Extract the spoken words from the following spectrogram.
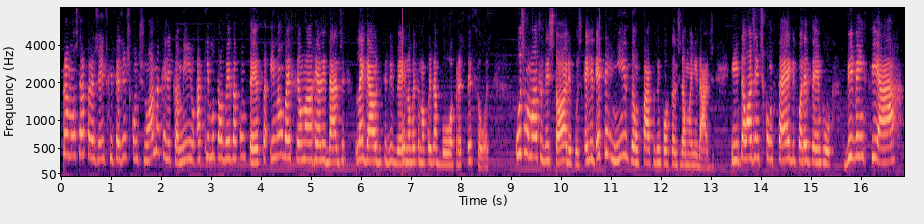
para mostrar para a gente que se a gente continuar naquele caminho, aquilo talvez aconteça e não vai ser uma realidade legal de se viver, não vai ser uma coisa boa para as pessoas. Os romances históricos, eles eternizam fatos importantes da humanidade. Então a gente consegue, por exemplo, vivenciar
